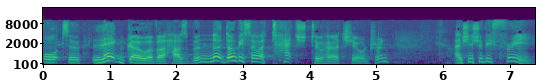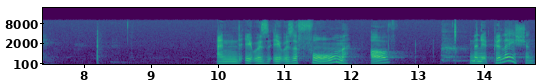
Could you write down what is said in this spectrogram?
ought to let go of her husband, no, don't be so attached to her children, and she should be free. And it was, it was a form of manipulation.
